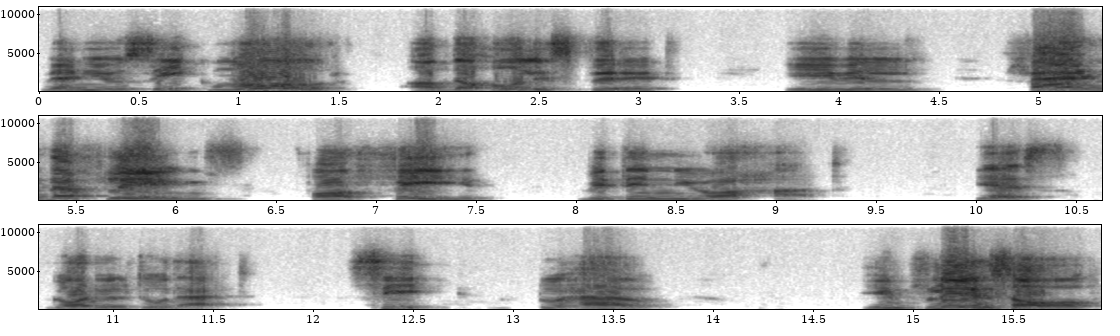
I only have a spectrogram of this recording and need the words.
When you seek more of the Holy Spirit, He will fan the flames for faith within your heart. Yes, God will do that. Seek to have influence of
